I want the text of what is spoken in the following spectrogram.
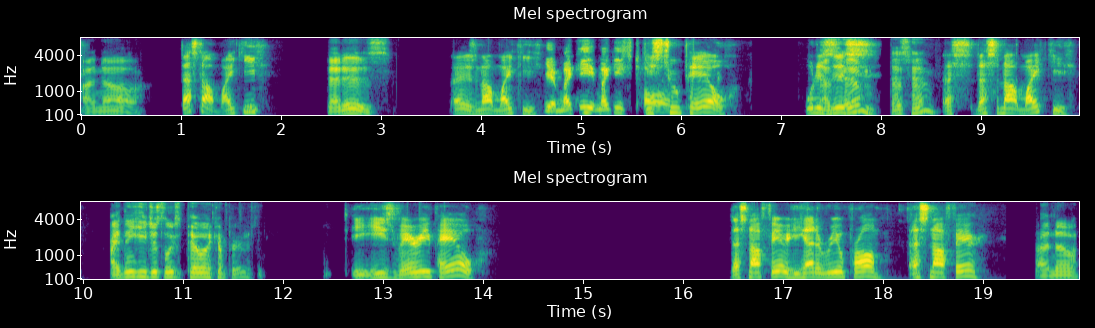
I know That's not Mikey. that is. That is not Mikey. Yeah, Mikey. Mikey's tall. He's too pale. What is That's this? him. That's him. That's that's not Mikey. I think he just looks pale in comparison. He, he's very pale. That's not fair. He had a real prom. That's not fair. I know.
